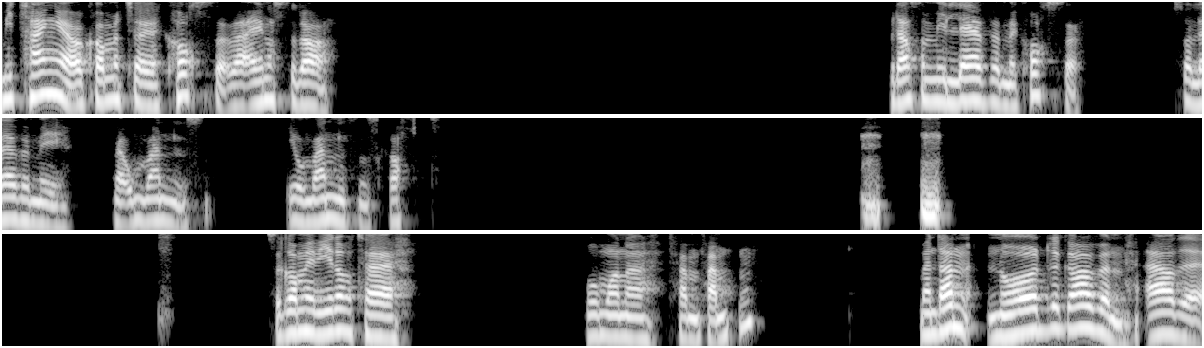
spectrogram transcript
Vi trenger å komme til korset hver eneste dag. For dersom vi lever med korset, så lever vi med omvendelsen, i omvendelsens kraft. Så går vi videre til Romerne 5.15. Men den nådegaven er det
